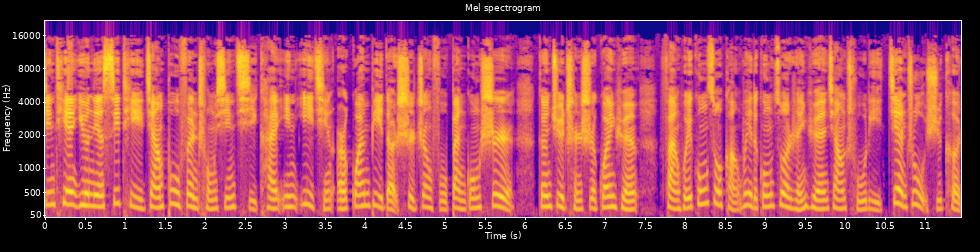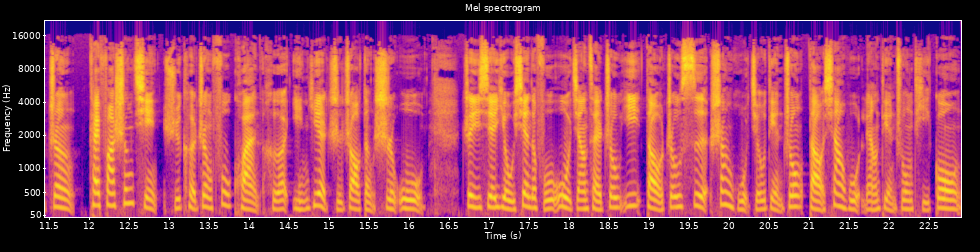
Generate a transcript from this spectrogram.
今天，Union City 将部分重新启开因疫情而关闭的市政府办公室。根据城市官员，返回工作岗位的工作人员将处理建筑许可证、开发申请、许可证付款和营业执照等事务。这一些有限的服务将在周一到周四上午九点钟到下午两点钟提供。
